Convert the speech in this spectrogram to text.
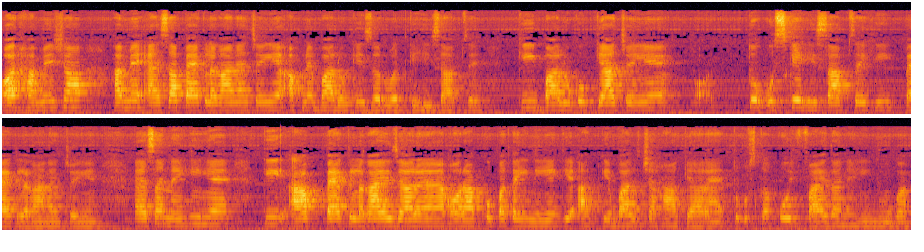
और हमेशा हमें ऐसा पैक लगाना चाहिए अपने बालों की ज़रूरत के हिसाब से। कि बालों को क्या चाहिए तो उसके हिसाब से ही पैक लगाना चाहिए। ऐसा नहीं है कि आप पैक लगाए जा रहे हैं और आपको पता ही नहीं है कि आपके बाल चाह क्या रहे हैं तो उसका कोई फ़ायदा नहीं होगा।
